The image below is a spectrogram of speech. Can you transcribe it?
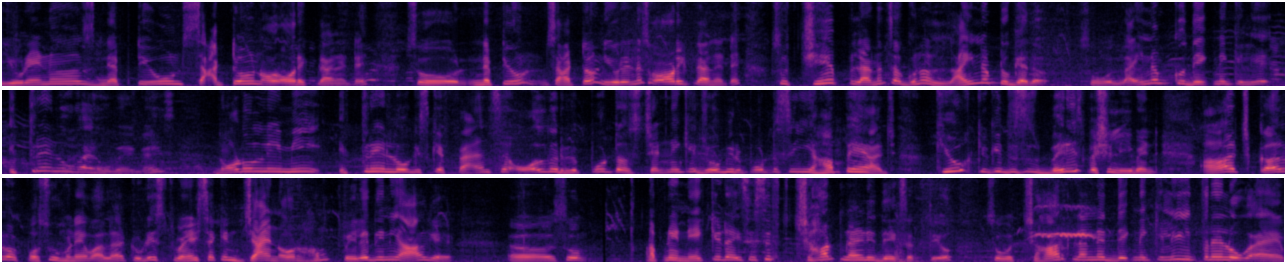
Uranus Neptune Saturn और और एक प्लानट है. सो नेपट्यून सैटर्न यूरेनस और एक प्लानट है. सो छः planets are gonna line up together so lineup को देखने के लिए इतने लोग आए हुए हैं गाइज़ नॉट ओनली मी इतने लोग इसके फैंस हैं ऑल द रिपोर्टर्स चेन्नई के जो भी रिपोर्टर्स हैं, यहाँ पे हैं आज. क्यों? क्योंकि this is very special event आज, कल और परसों होने वाला है. Today is twenty second Jan और हम पहले दिन ही आ गए. सो अपने नेकेड आई से सिर्फ़ चार प्लानट देख सकते हो. सो वो चार प्लानट देखने के लिए इतने लोग आए हैं.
